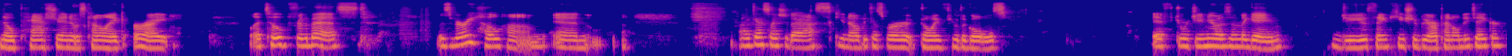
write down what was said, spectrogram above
no passion. It was kind of like, all right, let's hope for the best. It was very ho hum. And I guess I should ask, you know, because we're going through the goals. If Jorginho is in the game, do you think he should be our penalty taker?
